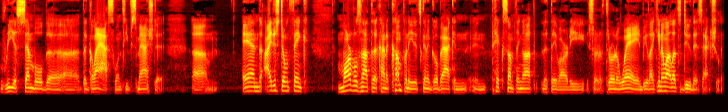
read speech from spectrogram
reassemble the uh, the glass once you've smashed it. Um, and I just don't think Marvel's not the kind of company that's going to go back and, and pick something up that they've already sort of thrown away and be like, you know what, let's do this actually.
